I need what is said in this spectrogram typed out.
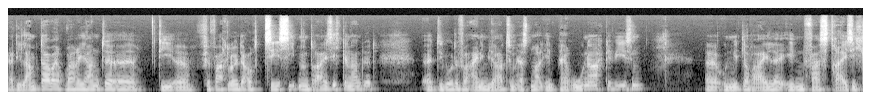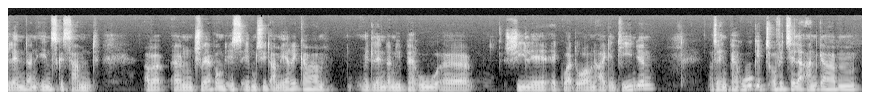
Ja, die Lambda-Variante, äh, die äh, für Fachleute auch C37 genannt wird, äh, die wurde vor einem Jahr zum ersten Mal in Peru nachgewiesen äh, und mittlerweile in fast 30 Ländern insgesamt. Aber ähm, Schwerpunkt ist eben Südamerika mit Ländern wie Peru, äh, Chile, Ecuador und Argentinien. Also in Peru gibt es offizielle Angaben,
